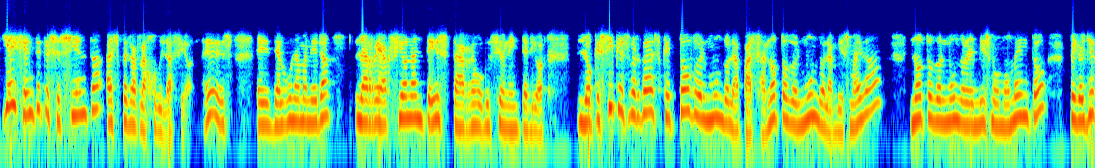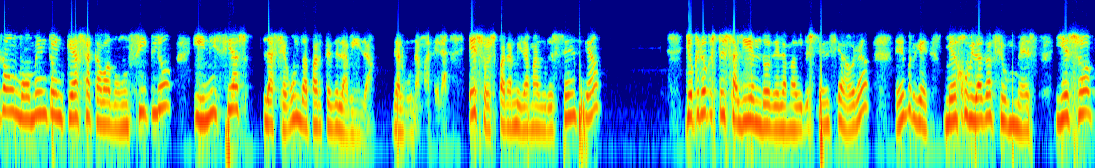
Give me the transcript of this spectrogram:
y hay gente que se sienta a esperar la jubilación. ¿eh? Es, de alguna manera, la reacción ante esta revolución interior. Lo que sí que es verdad es que todo el mundo la pasa, no todo el mundo a la misma edad, no todo el mundo en el mismo momento, pero llega un momento en que has acabado un ciclo e inicias la segunda parte de la vida. de alguna manera. Eso es para mí la madurescencia. Yo creo que estoy saliendo de la madurescencia ahora, ¿eh? porque me he jubilado hace un mes y eso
